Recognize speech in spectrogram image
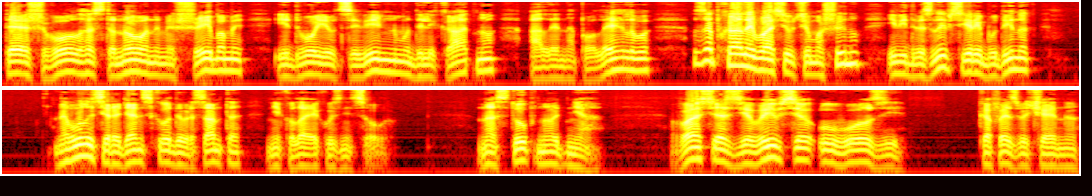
теж Волга з тонованими шибами, і двоє в цивільному, делікатно, але наполегливо запхали Васю в цю машину і відвезли в сірий будинок на вулиці радянського диверсанта Ніколая Кузніцова. Наступного дня Вася з'явився у Волзі. Кафе, звичайно,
